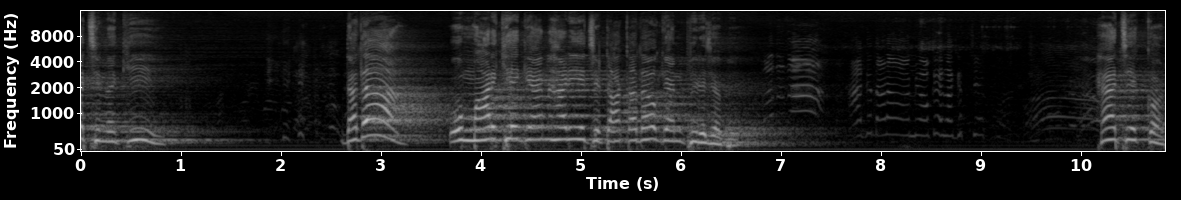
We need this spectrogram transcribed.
গেছে নাকি? দাদা ও মার খেয়ে জ্ঞান হারিয়েছে টাকা দাও জ্ঞান ফিরে যাবে। হ্যাঁ চেক কর।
